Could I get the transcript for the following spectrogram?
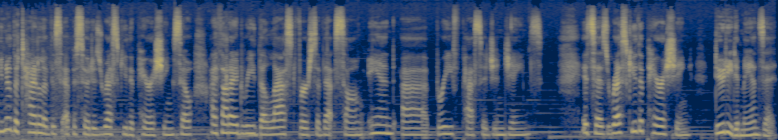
You know, the title of this episode is Rescue the Perishing, so I thought I'd read the last verse of that song and a brief passage in James. It says, Rescue the perishing, duty demands it.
